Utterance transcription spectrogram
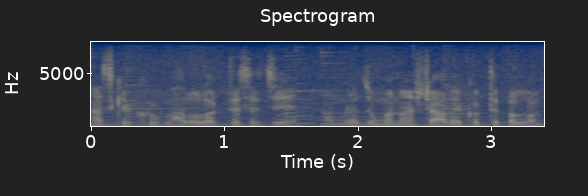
আজকে খুব ভালো লাগতেছে যে আমরা জুম্মা নামাজটা আদায় করতে পারলাম।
